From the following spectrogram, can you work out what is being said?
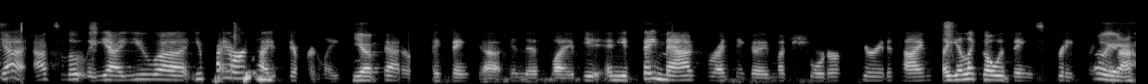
yeah, absolutely. Yeah, you uh you prioritize differently. Yep. Better. I think, uh, in this life. You, and you stay mad for, I think, a much shorter period of time. Like you let go of things pretty quickly. Oh yeah.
